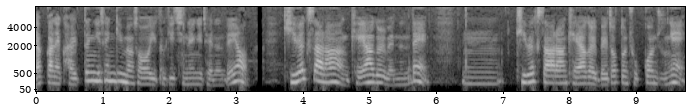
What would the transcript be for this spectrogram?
약간의 갈등이 생기면서 이 극이 진행이 되는데요. 기획사랑 계약을 맺는데 음, 기획사랑 계약을 맺었던 조건 중에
